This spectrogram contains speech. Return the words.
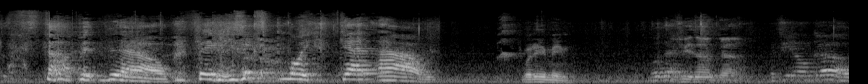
Stop it now. Baby, he's exploit. Get out. What do you mean? Well, If you don't go. if you don't go.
